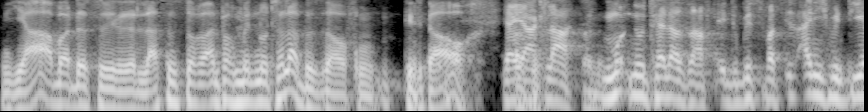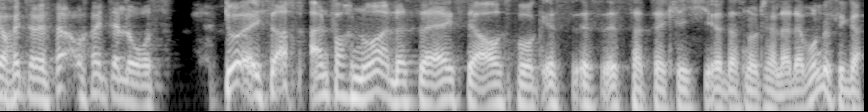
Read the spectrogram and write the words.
ja, aber das, lass uns doch einfach mit Nutella besaufen. Geht ja auch. Ja, also, ja, klar. Nutella-Saft. Du bist, was ist eigentlich mit dir heute, heute los? Du, ich sag einfach nur, dass der FC Augsburg ist, ist, ist tatsächlich äh, das Nutella der Bundesliga.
